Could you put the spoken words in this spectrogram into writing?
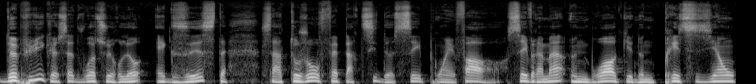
depuis que cette voiture-là existe, ça a toujours fait partie de ses points forts. C'est vraiment une boîte qui est d'une précision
